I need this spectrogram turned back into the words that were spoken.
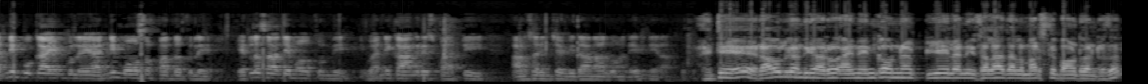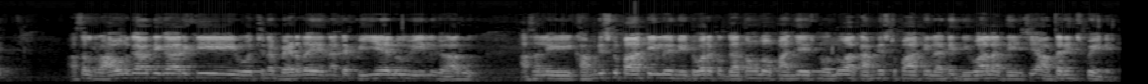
అన్ని బుకాయింపులే అన్ని మోసం పద్ధతులే. ఎట్లా సాధ్యమవుతుంది? ఇవన్నీ కాంగ్రెస్ పార్టీ అనుసరించే విధానాలు అనేది నేను అనుకుంటున్నాను. అయితే రాహుల్ గాంధీ గారు ఆయన వెనుక ఉన్న పిఏలని సలహాదారులు మారిస్తే బాగుంటుంది అంటారు సార్? అసలు రాహుల్ గాంధీ గారికి వచ్చిన బెడద ఏంటంటే పిఏలు వీళ్ళు కాదు. అసలు ఈ కమ్యూనిస్టు పార్టీలు ఇటువరకు గతంలో పనిచేసిన వాళ్ళు ఆ కమ్యూనిస్టు పార్టీలన్నీ దివాలా తీసి అంతరించిపోయినాయి.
